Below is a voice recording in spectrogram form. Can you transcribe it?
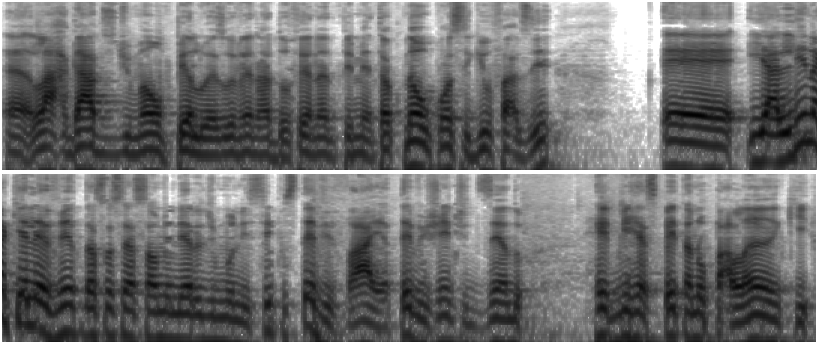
é, largados de mão pelo ex-governador Fernando Pimentel, que não o conseguiu fazer. É, e ali naquele evento da Associação Mineira de Municípios teve vaia, teve gente dizendo me respeita no palanque,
